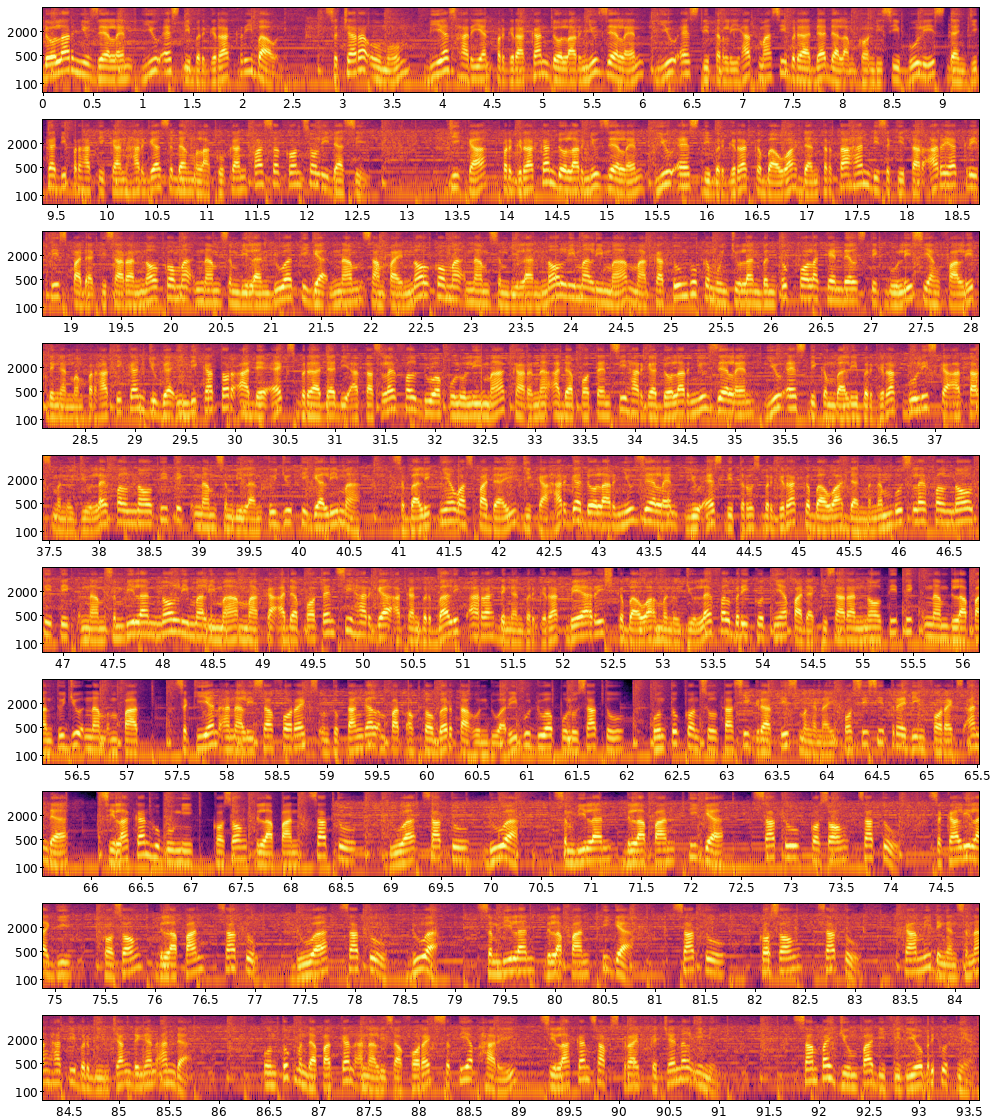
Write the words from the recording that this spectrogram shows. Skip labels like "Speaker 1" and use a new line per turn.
dolar New Zealand USD bergerak rebound. Secara umum, bias harian pergerakan dolar New Zealand USD terlihat masih berada dalam kondisi bullish dan jika diperhatikan harga sedang melakukan fase konsolidasi. Jika pergerakan dolar New Zealand (USD) bergerak ke bawah dan tertahan di sekitar area kritis pada kisaran 0,69236 sampai 0,69055 maka tunggu kemunculan bentuk pola candlestick bullish yang valid dengan memperhatikan juga indikator ADX berada di atas level 25 karena ada potensi harga dolar New Zealand (USD) kembali bergerak bullish ke atas menuju level 0.69735. Sebaliknya waspadai jika harga dolar New Zealand USD terus bergerak ke bawah dan menembus level 0.69055 maka ada potensi harga akan berbalik arah dengan bergerak bearish ke bawah menuju level berikutnya pada kisaran 0.68764. Sekian analisa forex untuk tanggal 4 Oktober tahun 2021. Untuk konsultasi gratis mengenai posisi trading forex Anda, silakan hubungi 081212 983 101. Sekali lagi, 081 212 983 101. Kami dengan senang hati berbincang dengan Anda. Untuk mendapatkan analisa forex setiap hari, silakan subscribe ke channel ini. Sampai jumpa di video berikutnya.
